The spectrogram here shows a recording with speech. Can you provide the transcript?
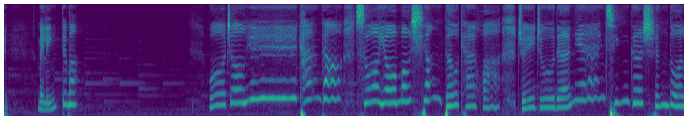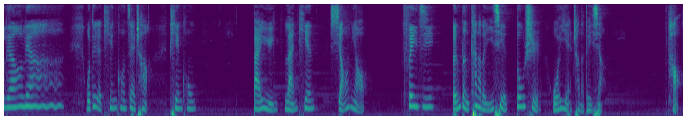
美玲，对吗？我终于看到所有梦想都开花，追逐的年轻歌声多嘹亮。我对着天空在唱，天空，白云、蓝天、小鸟、飞机等等，看到的一切都是我演唱的对象。好，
